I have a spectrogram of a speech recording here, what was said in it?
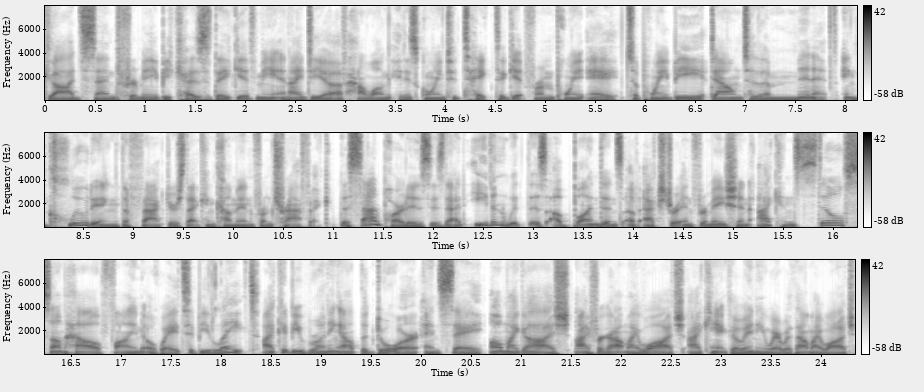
godsend for me because they give me an idea of how long it is going to take to get from point A to point B down to the minute, including the factors that can come in from traffic. The sad part is is that even with this abundance of extra information, I can still somehow find a way to be late. I could be running out the door and say, "Oh my gosh, I forgot my watch. I can't go anywhere without my watch."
